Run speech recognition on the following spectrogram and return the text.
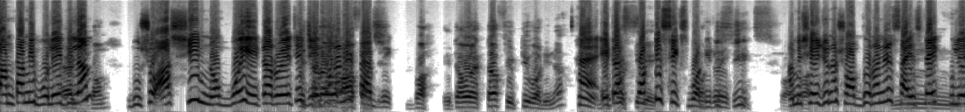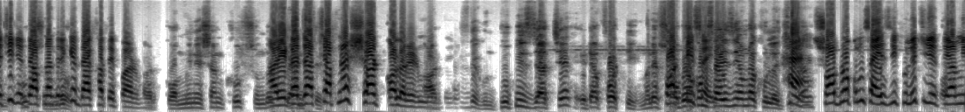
দামটা আমি বলে দিলাম একদম। দুশো আশি নব্বই এটা রয়েছে যে ধরনের ফ্যাব্রিক বাহ এটাও একটা ফিফটি বডি না? হ্যাঁ এটা 48 ফর্টি সিক্স বডি রয়েছে। 46 আমি সেই জন্য সব ধরনের সাইজটাই খুলেছি যেটা আপনাদেরকে দেখাতে পারব। আর কম্বিনেশন খুব সুন্দর আর এটা যাচ্ছে আপনার শার্ট কলারের মধ্যে। দেখুন টু পিস যাচ্ছে এটা 40 মানে সব রকম সাইজই আমরা খুলেছি। হ্যাঁ সব রকম সাইজই খুলেছি যাতে আমি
